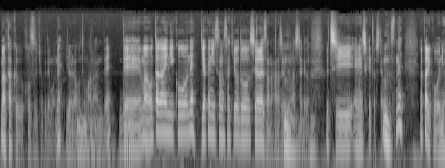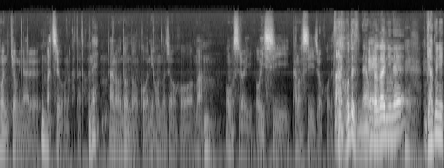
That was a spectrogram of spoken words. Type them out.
まあ、各放送局でもね、いろんなことを学んで、で、まあ、お互いにこうね、逆にその先ほど、シアライさんの話が出ましたけど、うち NHK としてもですね、やっぱりこう、日本に興味のある、まあ、中国の方とかね、あの、どんどんこう、日本の情報を、まあ、面白い、美味しい、楽しい情報ですあね。そうですね、ええお互いにね、え逆に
